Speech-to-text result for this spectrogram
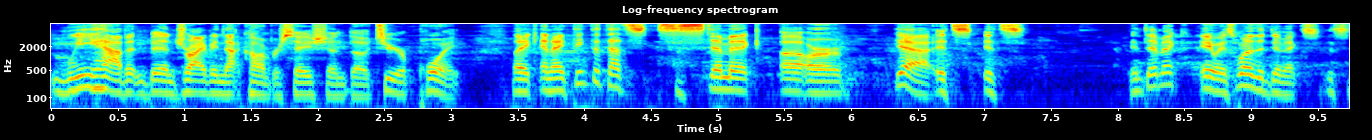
we haven't been driving that conversation though to your point like and i think that that's systemic uh, or yeah it's it's endemic anyway it's one of the demics it's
